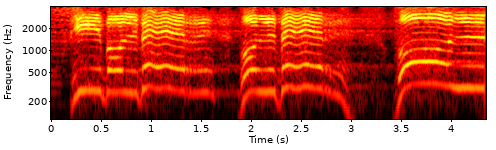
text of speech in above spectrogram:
Sí, volver, volver, volver.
